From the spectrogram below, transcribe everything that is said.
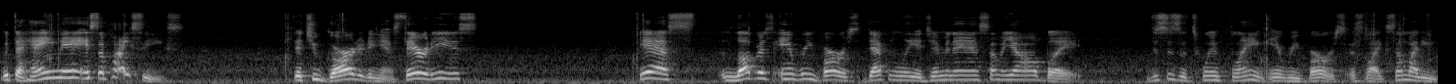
With the hangman, it's a Pisces that you guarded against. There it is. Yes, lovers in reverse. Definitely a Gemini, some of y'all, but this is a twin flame in reverse. It's like somebody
